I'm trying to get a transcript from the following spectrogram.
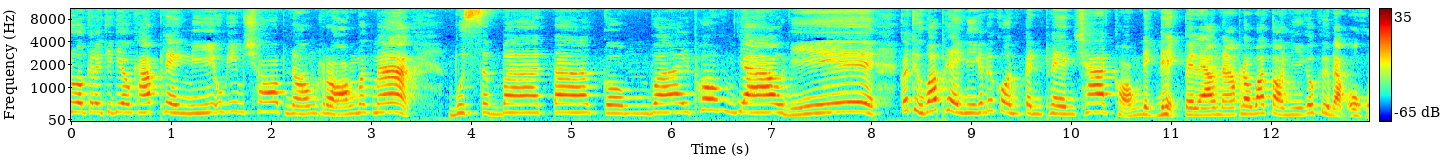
รัวๆกันเลยทีเดียวครับ เพลงนี้อุงอิงชอบน้องร้องมากๆ บุษบาตากลมไว้พ่มยาวนี้ ก็ถือว่าเพลงนี้ครับทุกคนเป็นเพลงชาติของเด็กๆไปแล้วนะ เพราะว่าตอนนี้ก็คือแบบโอ้โห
